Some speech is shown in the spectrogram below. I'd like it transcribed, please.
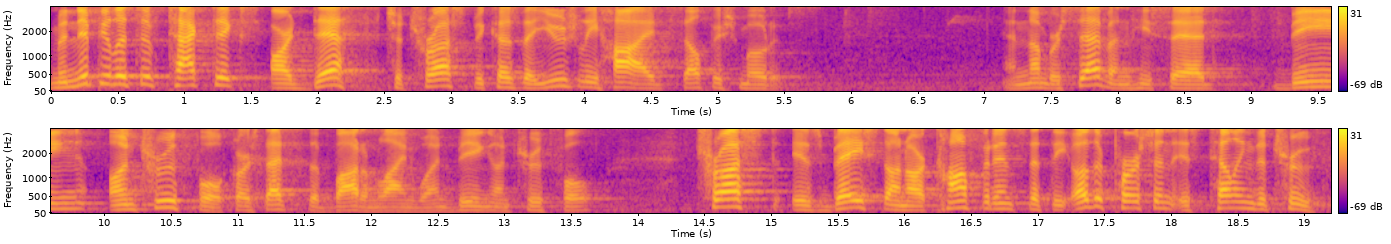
Manipulative tactics are death to trust because they usually hide selfish motives. And number seven, he said, being untruthful. Of course, that's the bottom line one, being untruthful. Trust is based on our confidence that the other person is telling the truth,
